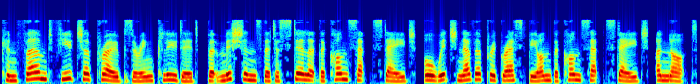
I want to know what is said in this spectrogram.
Confirmed future probes are included, but missions that are still at the concept stage, or which never progressed beyond the concept stage, are not.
